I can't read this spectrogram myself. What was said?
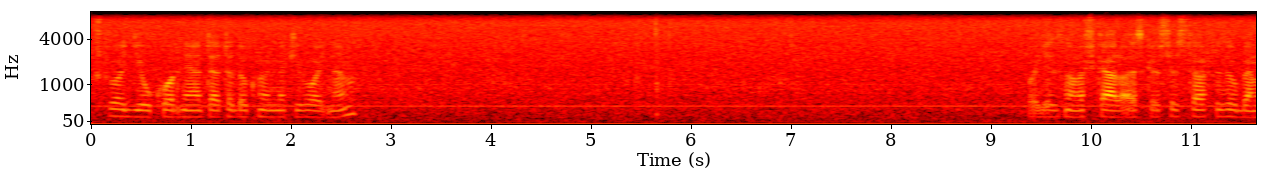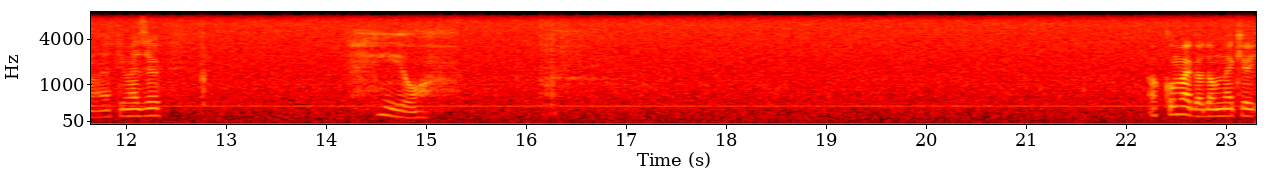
Most vagy jó koordinátát adok meg neki, vagy nem. Hogy ez nem a skála eszközhöz tartozó bemeneti mező. Jó. Akkor megadom neki, hogy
